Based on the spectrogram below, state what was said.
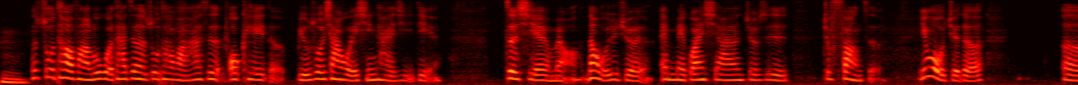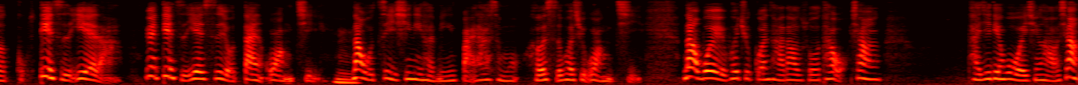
嗯，那住套房，如果他真的住套房，他是 OK 的。比如说像维新、台积电这些有没有？那我就觉得，哎，没关系啊，就是就放着。因为我觉得，呃，电子业啦，因为电子业是有淡旺季，嗯，那我自己心里很明白，它什么何时会去旺季。那我也会去观察到说，它像台积电或维新，好像。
